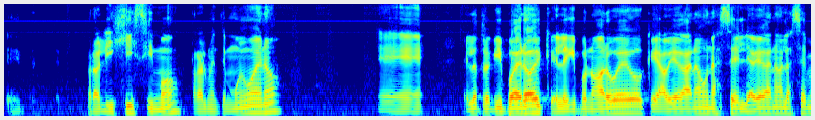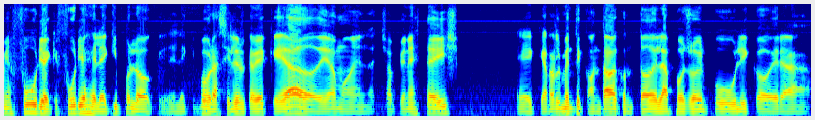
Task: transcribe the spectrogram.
eh, prolijísimo, realmente muy bueno. Eh, el otro equipo Heroic, el equipo noruego, que había ganado una serie, había ganado la semi Furia, que Furia es el equipo, lo, el equipo brasileño que había quedado, digamos, en la Champion Stage eh, que realmente contaba con todo el apoyo del público, era,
